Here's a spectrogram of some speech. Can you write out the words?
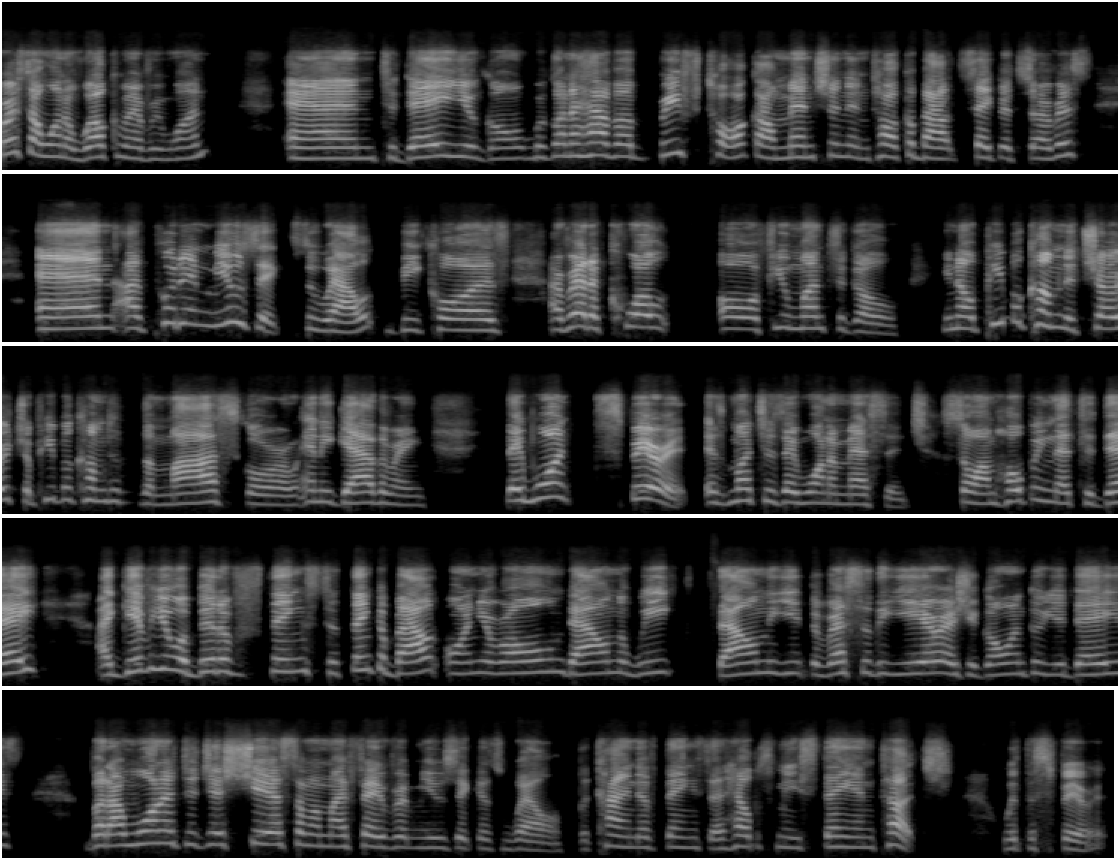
First, I want to welcome everyone. And today you're going, we're going to have a brief talk. I'll mention and talk about sacred service. And I put in music throughout because I read a quote, oh, a few months ago. You know, people come to church or people come to the mosque or any gathering, they want spirit as much as they want a message. So I'm hoping that today I give you a bit of things to think about on your own down the week, down the, the rest of the year as you're going through your days. But I wanted to just share some of my favorite music as well, the kind of things that helps me stay in touch with the spirit.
